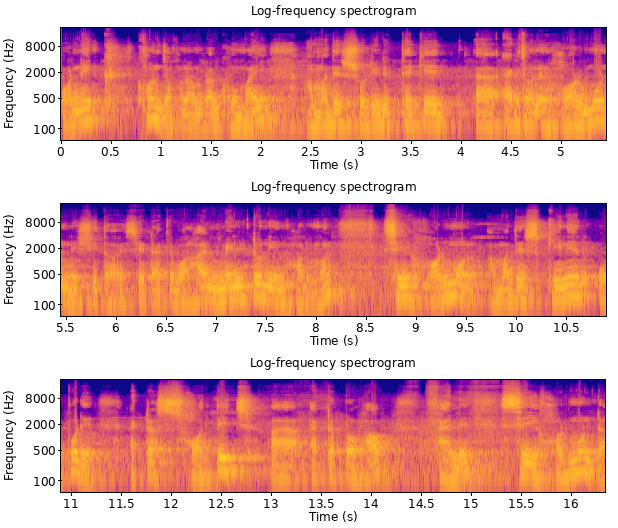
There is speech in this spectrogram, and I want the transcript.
অনেকক্ষণ যখন আমরা ঘুমাই, আমাদের শরীর থেকে এক ধরনের হরমোন নিঃসৃত হয়, সেটাকে বলা হয় মেল্টোনিন হরমোন। সেই হরমোন আমাদের স্কিনের ওপরে একটা সতেজ একটা প্রভাব ফেলে। সেই হরমোনটা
